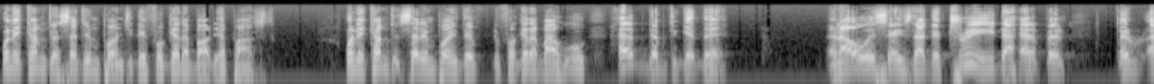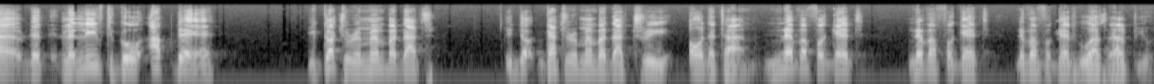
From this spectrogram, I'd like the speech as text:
When they come to a certain point, they forget about their past. When they come to certain points, they, they forget about who helped them to get there. And I always say is that the tree that helped uh, uh, the, the leaf to go up there, you got to remember that. You got to remember that tree all the time. Never forget, never forget, never forget who has helped you.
